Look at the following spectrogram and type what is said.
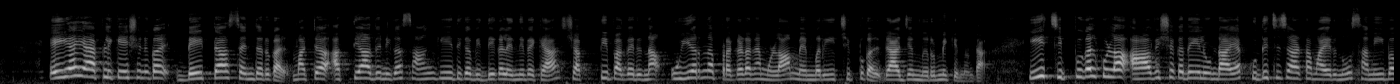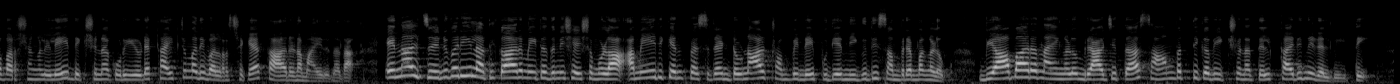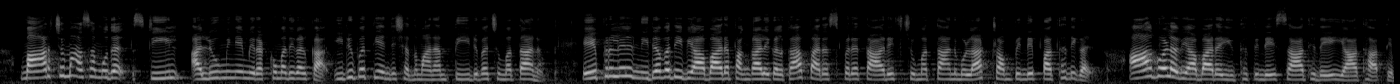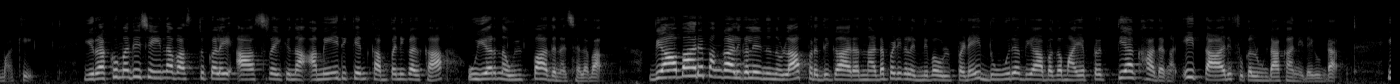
എ ഐ ആപ്ലിക്കേഷനുകൾ ഡേറ്റാ സെന്ററുകൾ മറ്റ് അത്യാധുനിക സാങ്കേതിക വിദ്യകൾ എന്നിവയ്ക്ക് ശക്തി പകരുന്ന ഉയർന്ന പ്രകടനമുള്ള മെമ്മറി ചിപ്പുകൾ രാജ്യം നിർമ്മിക്കുന്നുണ്ട്. ഈ ചിപ്പുകൾക്കുള്ള ആവശ്യകതയിലുണ്ടായ കുതിച്ചുചാട്ടമായിരുന്നു സമീപ വർഷങ്ങളിലെ ദക്ഷിണ കൊറിയയുടെ കയറ്റുമതി വളർച്ചയ്ക്ക് കാരണമായിരുന്നത്. എന്നാൽ ജനുവരിയിൽ അധികാരമേറ്റതിന് ശേഷമുള്ള അമേരിക്കൻ പ്രസിഡന്റ് ഡൊണാൾഡ് ട്രംപിന്റെ പുതിയ നികുതി സംരംഭങ്ങളും വ്യാപാര നയങ്ങളും രാജ്യത്ത് സാമ്പത്തിക വീക്ഷണത്തിൽ കരിനിഴൽ വീഴ്ത്തി. മാർച്ച് മാസം മുതൽ സ്റ്റീൽ അലൂമിനിയം ഇറക്കുമതികൾക്ക് ഇരുപത്തിയഞ്ച് ശതമാനം തീരുവ ചുമത്താനും ഏപ്രിലിൽ നിരവധി വ്യാപാര പങ്കാളികൾക്ക് പരസ്പര താരിഫ് ചുമത്താനുമുള്ള ട്രംപിന്റെ പദ്ധതികൾ ആഗോള വ്യാപാര യുദ്ധത്തിന്റെ സാധ്യതയെ യാഥാർത്ഥ്യമാക്കി. ഇറക്കുമതി ചെയ്യുന്ന വസ്തുക്കളെ ആശ്രയിക്കുന്ന അമേരിക്കൻ കമ്പനികൾക്ക് ഉയർന്ന ഉൽപാദന ചെലവ്. വ്യാപാര പങ്കാളികളിൽ നിന്നുള്ള പ്രതികാര നടപടികൾ എന്നിവ ഉൾപ്പെടെ ദൂരവ്യാപകമായ പ്രത്യാഘാതങ്ങൾ ഈ താരിഫുകൾ ഉണ്ടാക്കാനിടയുണ്ട്.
